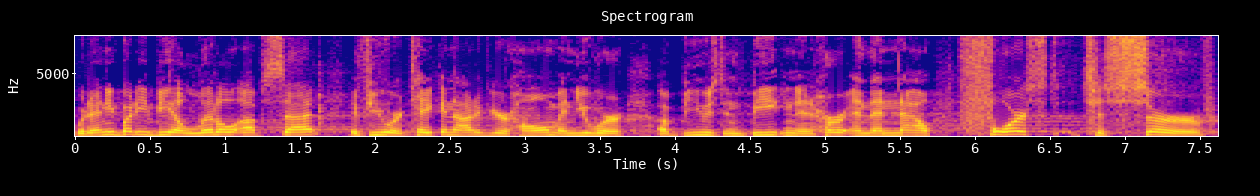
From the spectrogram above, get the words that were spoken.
Would anybody be a little upset if you were taken out of your home and you were abused and beaten and hurt and then now forced to serve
